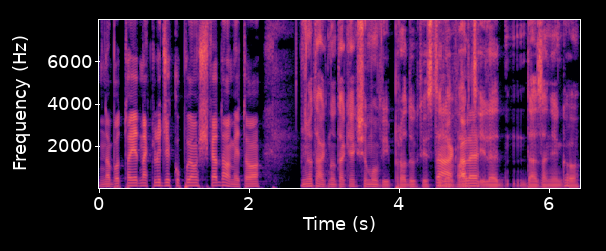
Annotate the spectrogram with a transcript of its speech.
no bo to jednak ludzie kupują świadomie. To No tak, no tak jak się mówi, produkt jest tyle Tak, wart, ale- ile da za niego.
